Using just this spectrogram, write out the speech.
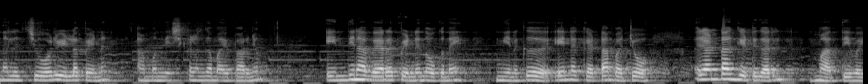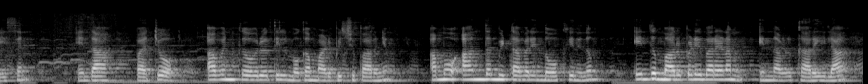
നല്ല ജോലിയുള്ള പെണ്ണ് അമ്മ നിഷ്കളങ്കമായി പറഞ്ഞു. എന്തിനാ വേറെ പെണ്ണെ നോക്കുന്നേ? നിനക്ക് എന്നെ കെട്ടാൻ പറ്റുമോ രണ്ടാം കെട്ടുകാരൻ മധ്യവയസ്സൻ. എന്താ പറ്റുമോ അവൻ ഗൗരവത്തിൽ മുഖം മടുപ്പിച്ചു പറഞ്ഞു. അമ്മു അന്തം വിട്ട് അവനെ നോക്കി നിന്നും. എന്ത് മറുപടി പറയണം എന്നവൾക്കറിയില്ല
